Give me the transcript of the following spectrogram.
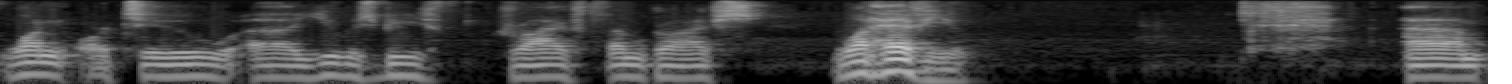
one or two uh, USB drive, thumb drives, what have you. Um,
